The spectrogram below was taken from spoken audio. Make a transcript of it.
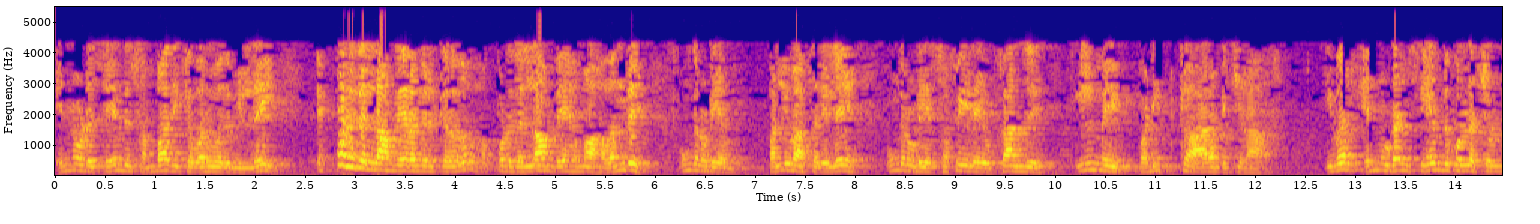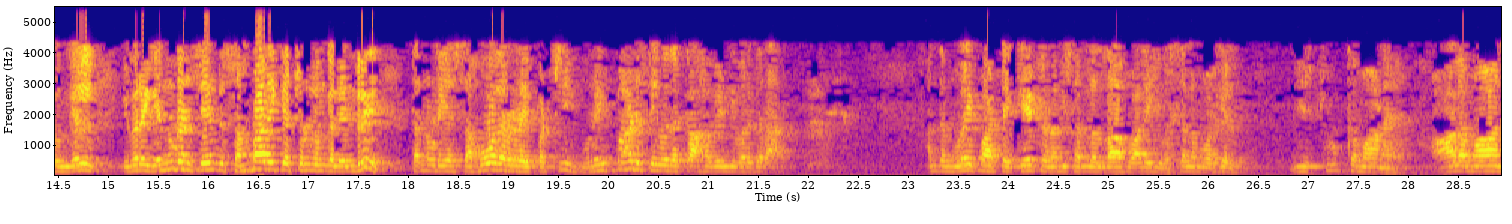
என்னோட சேர்ந்து சம்பாதிக்க வருவதும் இல்லை. எப்பொழுதெல்லாம் நேரம் இருக்கிறதோ அப்பொழுதெல்லாம் வேகமாக வந்து உங்களுடைய பள்ளிவாசலிலே உங்களுடைய சபையிலே உட்கார்ந்து இல்மை படிக்க ஆரம்பிக்கிறார். இவர் என்னுடன் சேர்ந்து கொள்ள சொல்லுங்கள் இவரை என்னுடன் சேர்ந்து சம்பாதிக்க சொல்லுங்கள் என்று தன்னுடைய சகோதரரை பற்றி முறைப்பாடு செய்வதற்காக வேண்டி வருகிறார். அந்த முறைப்பாட்டை கேட்ட நபி சல்லாஹு அலஹி வசலம் அவர்கள் மிக சுருக்கமான ஆழமான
